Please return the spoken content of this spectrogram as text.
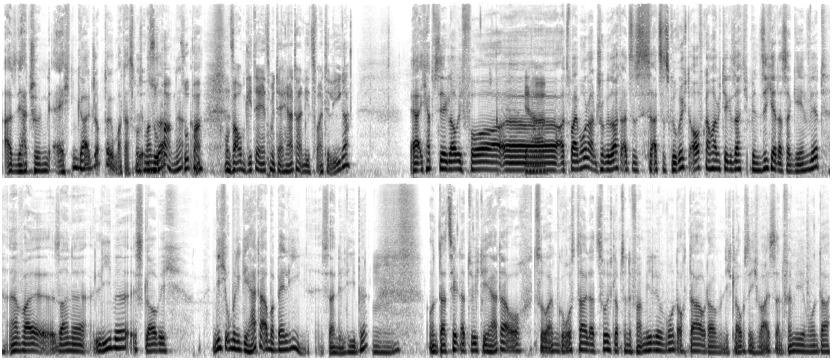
also der hat schon echt einen geilen Job da gemacht, das muss man super, sagen. Ne? super. Und warum geht er jetzt mit der Hertha in die zweite Liga? Ja, ich habe es dir, glaube ich, vor äh, Ja. zwei Monaten schon gesagt, als es als das Gerücht aufkam, habe ich dir gesagt, ich bin sicher, dass er gehen wird, ja, weil seine Liebe ist, glaube ich, nicht unbedingt die Hertha, aber Berlin ist seine Liebe. Und da zählt natürlich die Hertha auch zu einem Großteil dazu. Ich glaube, seine Familie wohnt auch da oder ich glaube es nicht, ich weiß, seine Familie wohnt da.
